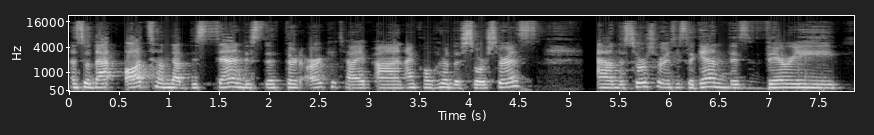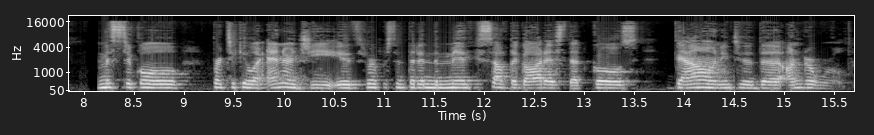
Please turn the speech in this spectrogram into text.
And so that autumn, that descent is the third archetype. And I call her the sorceress. And the sorceress is again this very mystical, particular energy is represented in the myths of the goddess that goes down into the underworld.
